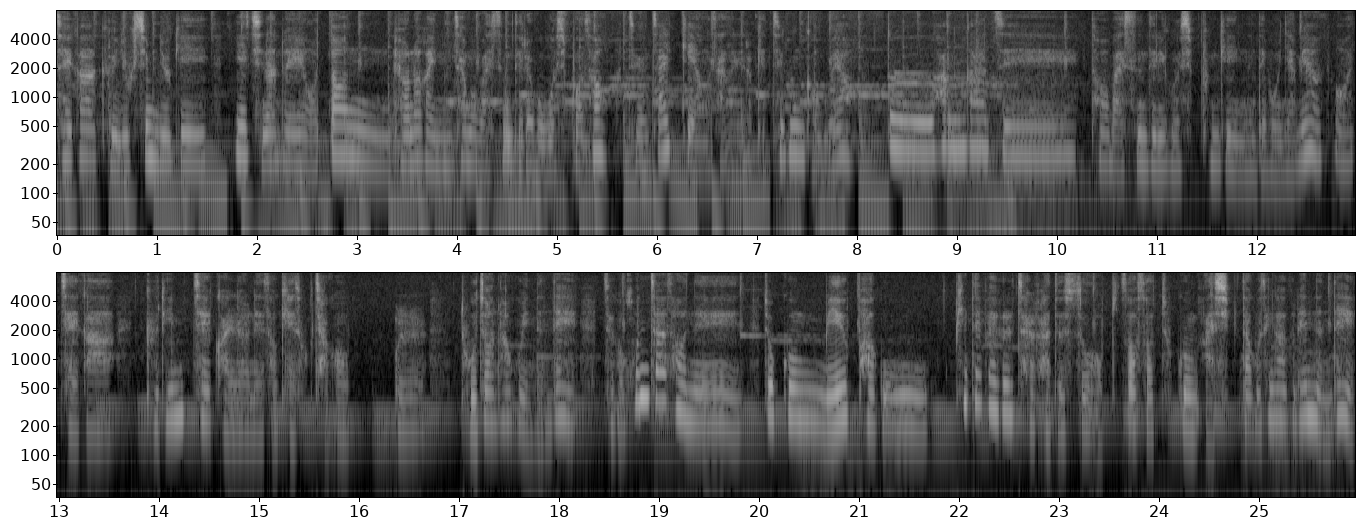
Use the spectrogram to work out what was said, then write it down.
제가 그 66일이 지난 후에 어떤 변화가 있는지 한번 말씀드려보고 싶어서 지금 짧게 영상을 이렇게 찍은 거고요. 또 한 가지 더 말씀드리고 싶은 게 있는데 뭐냐면 어, 제가 그림책 관련해서 계속 작업을 도전하고 있는데 제가 혼자서는 조금 미흡하고 피드백을 잘 받을 수 없어서 조금 아쉽다고 생각을 했는데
